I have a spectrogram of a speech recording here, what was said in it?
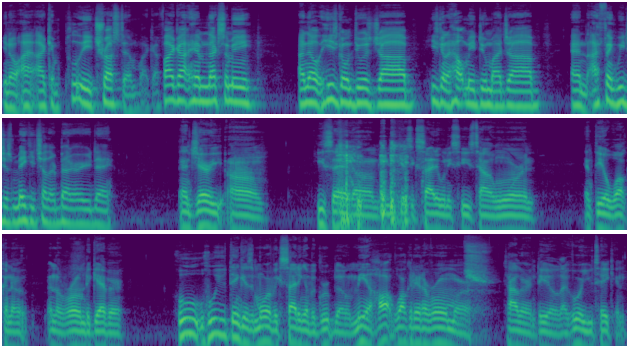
you know I, I completely trust him. Like if I got him next to me, I know that he's to do his job. He's to help me do my job, and I think we just make each other better every day. And Jerry, um, he said um, he gets excited when he sees Tyler Warren and Theo walking in a room together. Who who you think is more of exciting of a group though? Me and Hawk walking in a room or Tyler and Theo? Like who are you taking?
